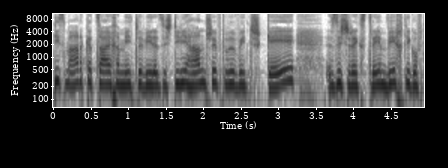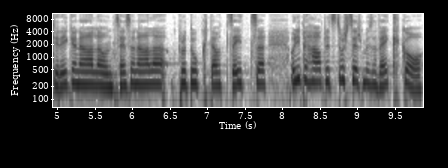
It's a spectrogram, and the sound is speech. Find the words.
dein Markenzeichen mittlerweile. Das ist deine Handschrift, die du willst geben Es ist dir extrem wichtig, auf die regionalen und saisonalen Produkte auch zu setzen. Und ich behaupte, jetzt musst du zuerst weggehen, um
